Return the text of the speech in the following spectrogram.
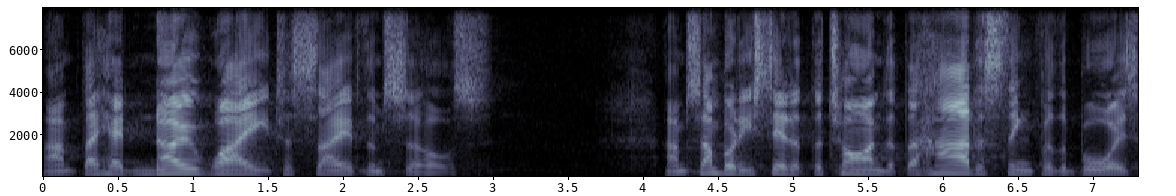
Um, they had no way to save themselves. Um, somebody said at the time that the hardest thing for the boys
